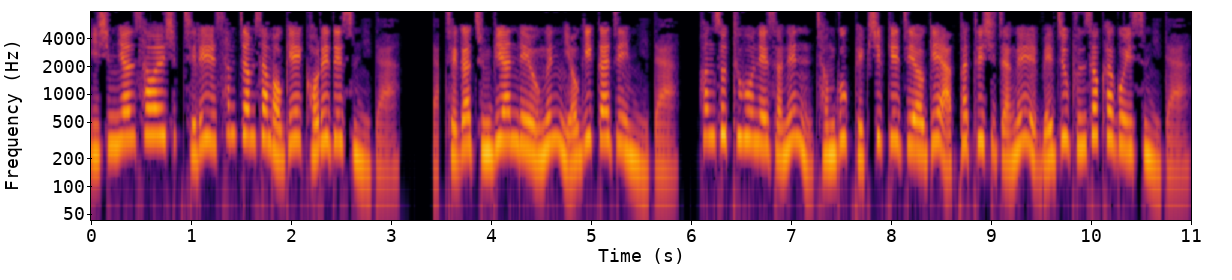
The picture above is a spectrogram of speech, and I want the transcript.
20년 4월 17일 3.3억에 거래됐습니다. 제가 준비한 내용은 여기까지입니다. 황소투혼에서는 전국 110개 지역의 아파트 시장을 매주 분석하고 있습니다.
